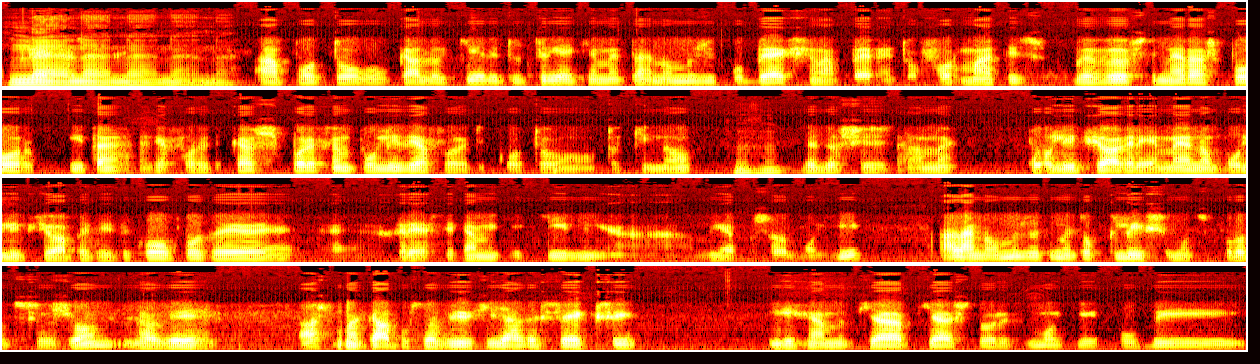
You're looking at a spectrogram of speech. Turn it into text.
ναι, ναι, ναι, ναι, ναι. Από το καλοκαίρι του 3 και μετά νομίζω η εκπομπή άρχισε να παίρνει το φορμά της. Βεβαίως στην Έρα Σπορ ήταν διαφορετικά, στο Sport FM πολύ διαφορετικό το, το κοινο δεν το συζητάμε. Πολύ πιο αγριεμένο, πολύ πιο απαιτητικό, οπότε ε, χρειαστήκαμε και εκεί μια, μια προσαρμογή. Αλλά νομίζω ότι με το κλείσιμο της πρώτης σεζόν, δηλαδή ας πούμε κάπου στο 2006, είχαμε πια πιάσει το ρυθμό και η εκπομπή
